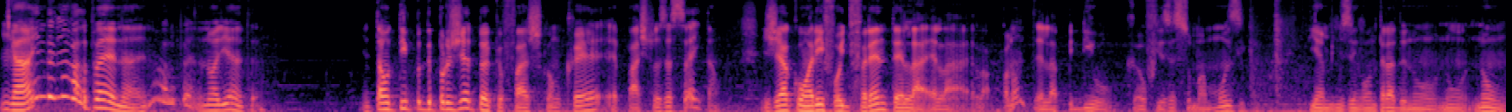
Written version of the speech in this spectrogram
Ainda não vale a pena, não vale a pena, não adianta. Então o tipo de projeto é que faz com que é, pá, as pessoas aceitam. Já com Ari foi diferente, ela, ela, ela, pronto, ela pediu que eu fizesse uma música. Tínhamos nos encontrado num, num, num,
